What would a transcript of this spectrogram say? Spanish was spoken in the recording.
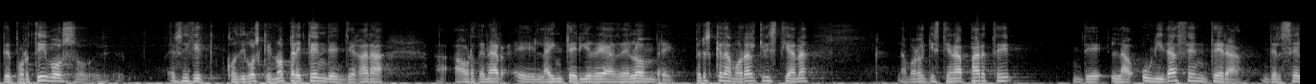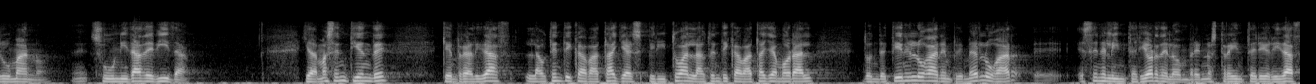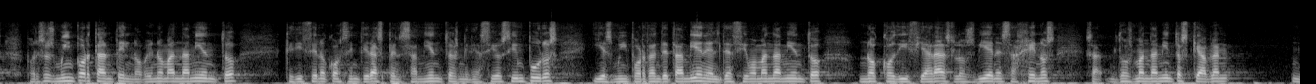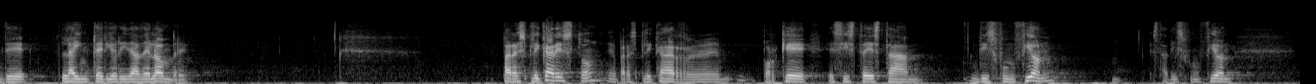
deportivos, es decir, códigos que no pretenden llegar a, ordenar eh, la interioridad del hombre. Pero es que la moral cristiana, la moral cristiana parte de la unidad entera del ser humano, ¿eh? su unidad de vida. Y además entiende que en realidad la auténtica batalla espiritual, la auténtica batalla moral, donde tiene lugar, en primer lugar, eh, es en el interior del hombre, en nuestra interioridad. Por eso es muy importante el noveno mandamiento que dice no consentirás pensamientos ni deseos impuros, y es muy importante también el décimo mandamiento, no codiciarás los bienes ajenos, o sea, dos mandamientos que hablan de la interioridad del hombre. Para explicar esto, eh, para explicar eh, por qué existe esta disfunción, esta disfunción,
